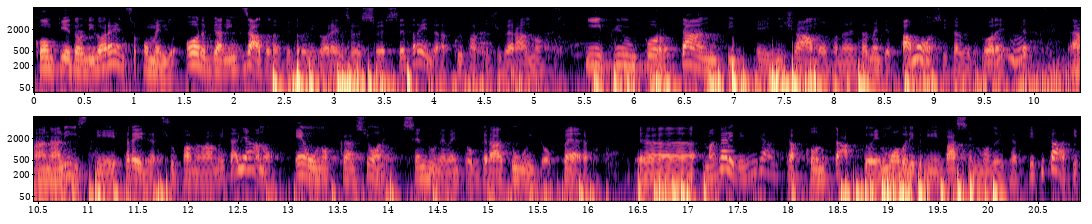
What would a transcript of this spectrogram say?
con Pietro Di Lorenzo, o meglio organizzato da Pietro Di Lorenzo e SOS Trader a cui parteciperanno i più importanti e diciamo fondamentalmente famosi tra virgolette mm -hmm. analisti e trader sul panorama italiano è un'occasione essendo un evento gratuito per eh, magari venire anche a contatto e muovere i primi passi nel mondo dei certificati,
